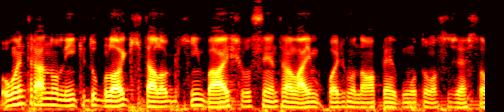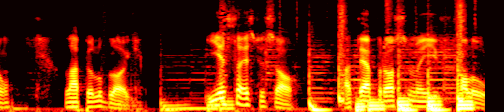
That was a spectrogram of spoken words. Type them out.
Ou entrar no link do blog que está logo aqui embaixo. Você entra lá e pode mandar uma pergunta ou uma sugestão lá pelo blog. E é só isso, pessoal. Até a próxima e falou!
